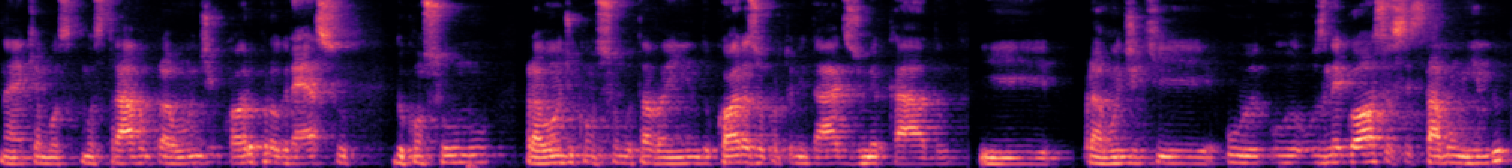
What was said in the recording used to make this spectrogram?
né, que mostravam para onde, qual era o progresso do consumo, para onde o consumo estava indo, quais eram as oportunidades de mercado e para onde que o, o, os negócios estavam indo.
